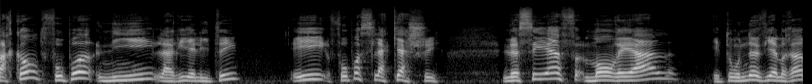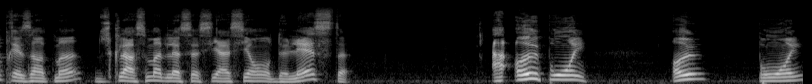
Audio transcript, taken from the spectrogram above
Par contre, il faut pas nier la réalité et il faut pas se la cacher. Le CF Montréal est au neuvième rang présentement du classement de l'Association de l'Est à un point. Un point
